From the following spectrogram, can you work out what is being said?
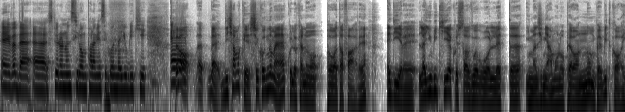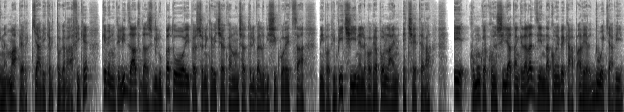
E vabbè, eh, spero non si rompa la mia seconda YubiKey. Eh, Però, eh, beh, diciamo che secondo me quello che hanno provato a fare è dire la YubiKey è questo hardware wallet, immaginiamolo, però non per Bitcoin, ma per chiavi criptografiche che viene utilizzato da sviluppatori, persone che ricercano un certo livello di sicurezza nei propri PC, nelle proprie app online, eccetera. E comunque consigliato anche dall'azienda come backup avere due chiavi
